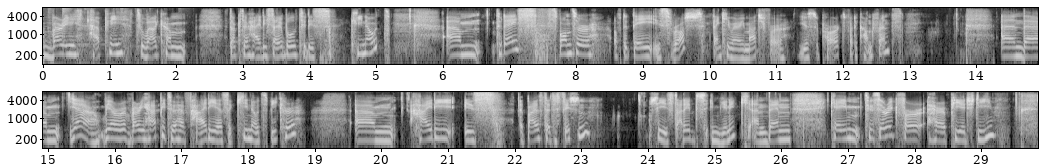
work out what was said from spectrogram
I'm very happy to welcome Dr. Heidi Seibold to this keynote. Um, today's sponsor of the day is Roche. Thank you very much for your support for the conference. And um, yeah, we are very happy to have Heidi as a keynote speaker. Um, Heidi is a biostatistician she studied in Munich and then came to Zurich for her PhD.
